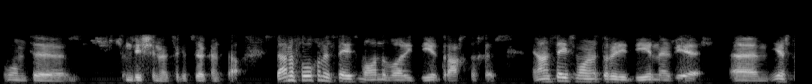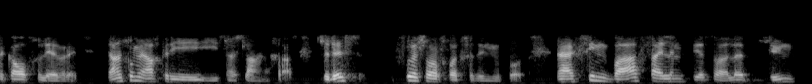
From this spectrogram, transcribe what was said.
om te condition as ek dit sou kan stel. Dan 'n volgende 6 maande waar die dier dragtig is. En dan 6 maande tot die dier nou weer ehm um, eerste kalf gelewer het. Dan kom jy agter die hier's nou slang en gras. So dis voorsorg wat gedoen moet word. Nou ek sien baie veiling beeste hulle doen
